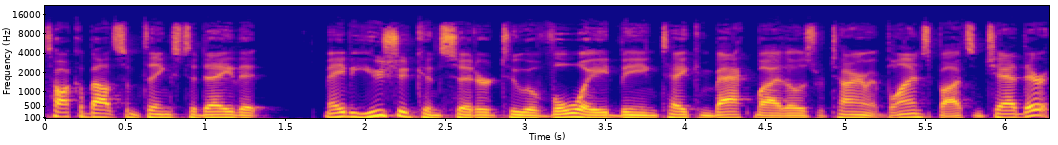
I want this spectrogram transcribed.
talk about some things today that maybe you should consider to avoid being taken back by those retirement blind spots. And Chad, there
